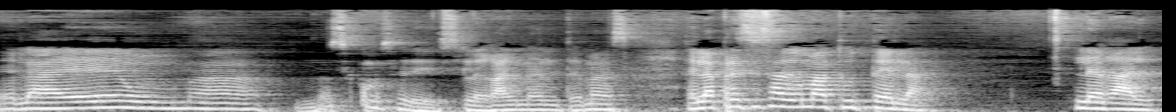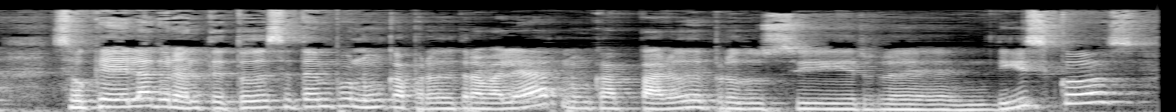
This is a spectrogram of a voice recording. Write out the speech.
ela é uma não sei como se diz legalmente mas ela precisa de uma tutela legal. Só que ela durante todo esse tempo nunca parou de trabalhar, nunca parou de produzir eh, discos,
